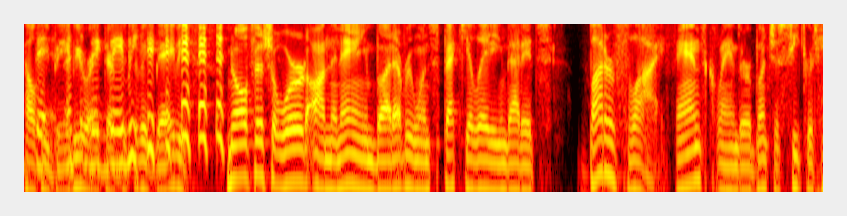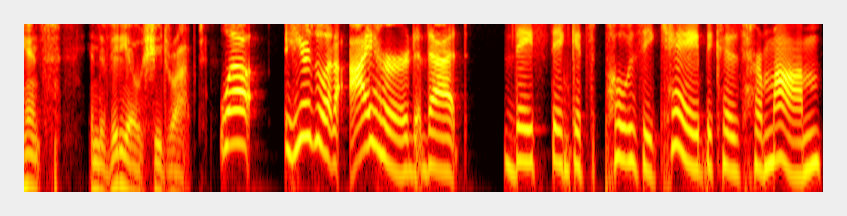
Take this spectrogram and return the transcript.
Healthy big- baby right there. It's a big baby. baby. no official word on the name, but everyone's speculating that it's Butterfly. Fans claim there are a bunch of secret hints in the video she dropped. Well, here's what I heard that they think it's Posie K because her mom,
